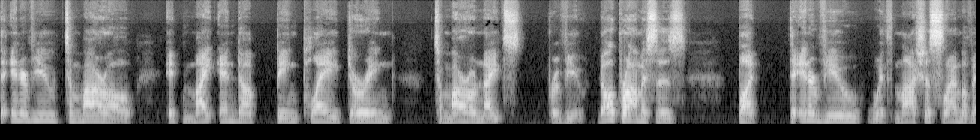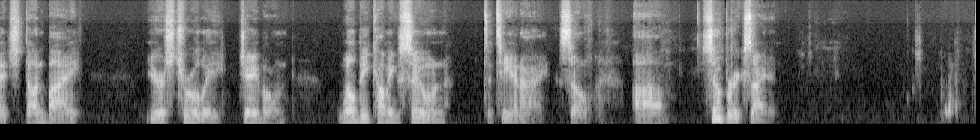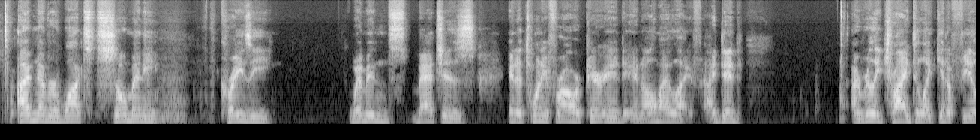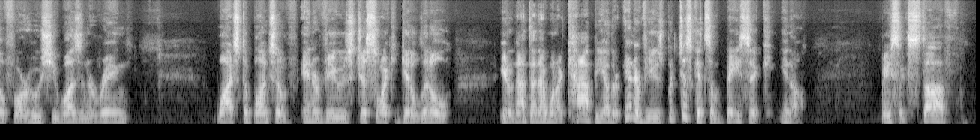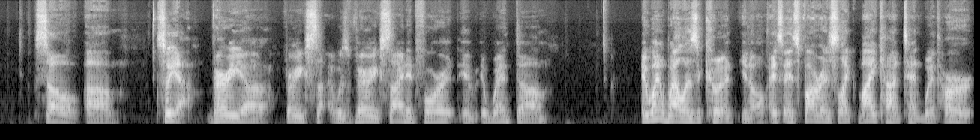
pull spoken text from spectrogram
the interview tomorrow, it might end up being played during tomorrow night's review. No promises, but the interview with Masha Slamovich done by yours truly, J Bone, will be coming soon to TNI. So, um, super excited. I've never watched so many crazy women's matches in a 24 hour period in all my life. I did I really tried to like get a feel for who she was in the ring. Watched a bunch of interviews just so I could get a little, you know, not that I want to copy other interviews, but just get some basic, you know, basic stuff. So, um, so yeah, very, uh, very excited. I was very excited for it. It, it went, um, it went well as it could, you know, as, as far as like my content with her,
